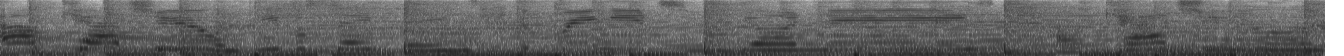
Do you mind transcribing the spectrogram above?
I'll catch you when people say things that bring you to your knees. I'll catch you.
